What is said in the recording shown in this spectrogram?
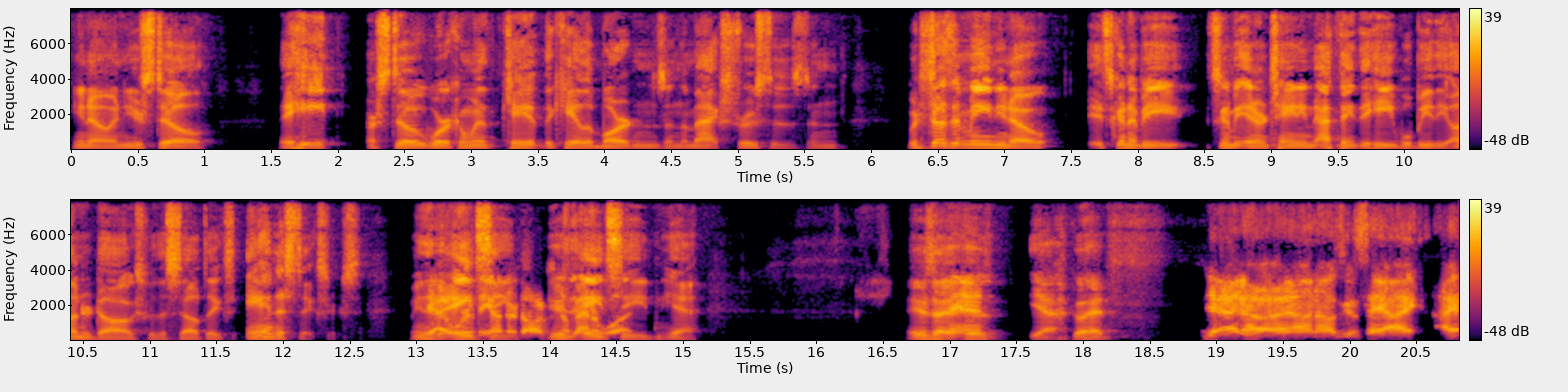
you know and you're still the heat are still working with Ca- the caleb martins and the max struses and which doesn't mean you know it's going to be it's going to be entertaining i think the heat will be the underdogs for the celtics and the sixers i mean Yeah, the we're eight the seed underdogs You're no the eight what. seed yeah it was a it was, yeah go ahead Yeah, no, no, I was gonna say I, I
